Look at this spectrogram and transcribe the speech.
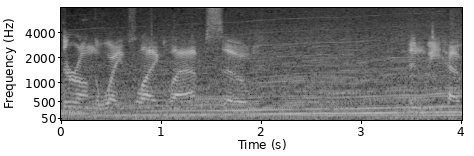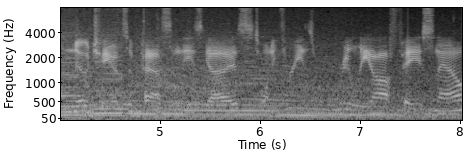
they're on the white flag lap, so then we have no chance of passing these guys. 23 is really off pace now.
